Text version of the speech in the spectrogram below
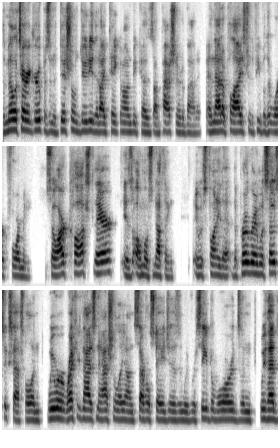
The military group is an additional duty that I take on because I'm passionate about it. And that applies to the people that work for me. So our cost there is almost nothing. It was funny that the program was so successful and we were recognized nationally on several stages and we've received awards and we've had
